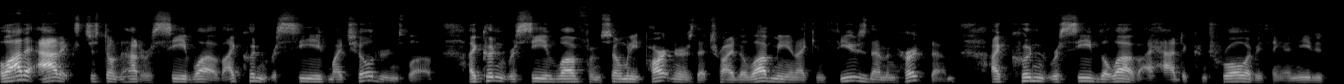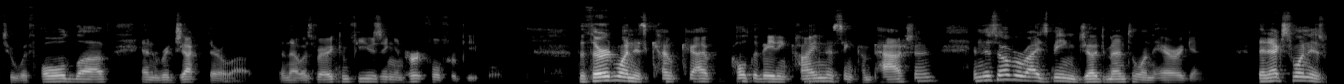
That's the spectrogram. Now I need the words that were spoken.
A lot of addicts just don't know how to receive love. I couldn't receive my children's love. I couldn't receive love from so many partners that tried to love me and I confused them and hurt them. I couldn't receive the love. I had to control everything. I needed to withhold love and reject their love. And that was very confusing and hurtful for people. The third one is cultivating kindness and compassion, and this overrides being judgmental and arrogant. The next one is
